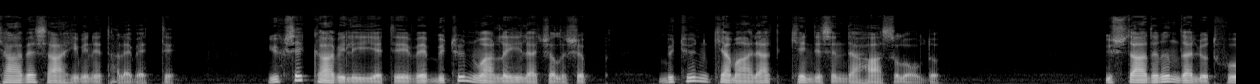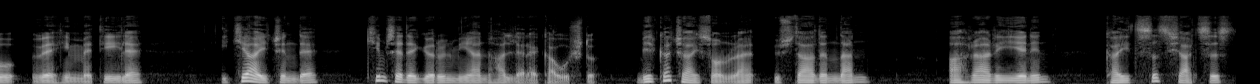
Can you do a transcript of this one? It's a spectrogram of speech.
Kâbe sahibini talep etti. Yüksek kabiliyeti ve bütün varlığıyla çalışıp bütün kemalat kendisinde hasıl oldu. Üstadının da lütfu ve himmetiyle iki ay içinde kimsede görülmeyen hallere kavuştu. Birkaç ay sonra üstadından Ahrariye'nin kayıtsız şartsız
